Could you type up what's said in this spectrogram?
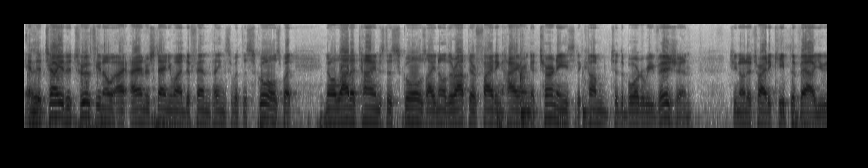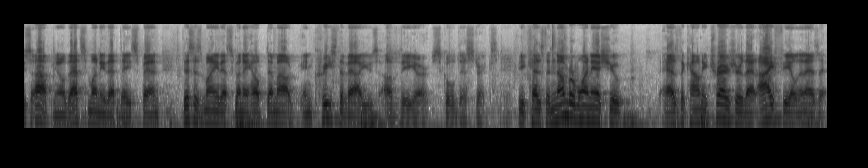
And to tell you the truth, you know, I, I understand you want to defend things with the schools, but, you know, a lot of times the schools, I know they're out there fighting, hiring attorneys to come to the Board of Revision, to, you know, to try to keep the values up. You know, that's money that they spend. This is money that's going to help them out, increase the values of the, uh, school districts. Because the number one issue, as the county treasurer, that I feel, and as a,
